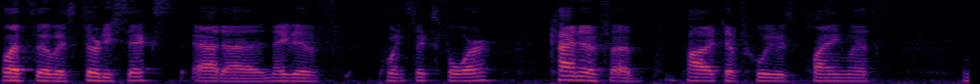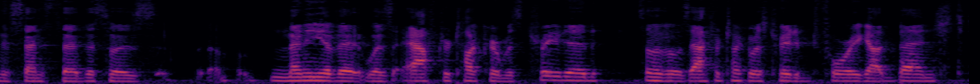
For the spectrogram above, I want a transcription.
Bledsoe is 36th at a negative 0.64, kind of a product of who he was playing with in the sense that this was many of it was after Tucker was traded. Some of it was after Tucker was traded before he got benched,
